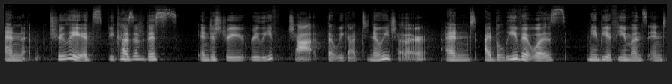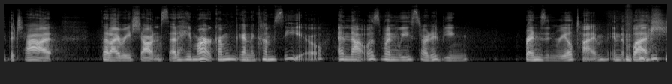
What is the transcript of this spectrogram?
And truly, it's because of this industry relief chat that we got to know each other. And I believe it was maybe a few months into the chat that I reached out and said, Hey, Mark, I'm going to come see you. And that was when we started being friends in real time in the flesh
